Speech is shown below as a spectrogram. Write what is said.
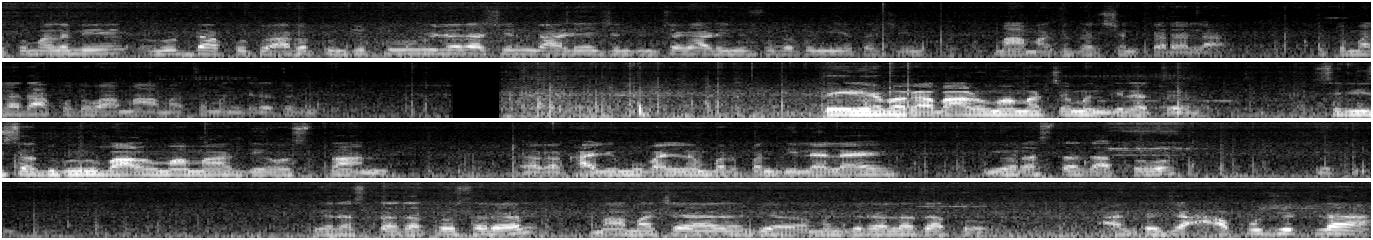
तर तुम्हाला मी रूट दाखवतो. अगर तुमची टू व्हीलर असेल गाडी असेल तुमच्या गाडीने सुद्धा तुम्ही येत असेल मामाचं दर्शन करायला. तर तुम्हाला दाखवतो बा मामाचं मंदिराचं रूट ते हे बघा बाळूमामाच्या मंदिराचं. श्री सद्गुरू बाळूमामा देवस्थान. बघा खाली मोबाईल नंबर पण दिलेला आहे. यो रस्ता जातो. ते रस्ता जातो सरळ. मामाच्या दे- मंदिराला जातो. आणि त्याच्या ऑपोजिटला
